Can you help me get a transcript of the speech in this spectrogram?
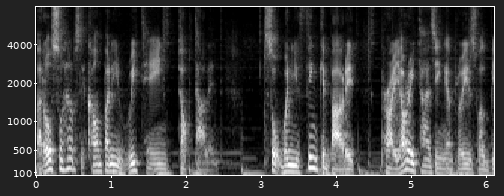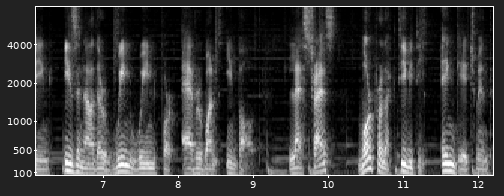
but also helps the company retain top talent. So, when you think about it, prioritizing employees' well being is another win win for everyone involved. Less stress, more productivity, engagement,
